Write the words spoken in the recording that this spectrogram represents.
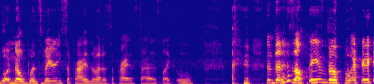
well, no, was very surprised about a surprise test. Like, oof, that is always the worst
